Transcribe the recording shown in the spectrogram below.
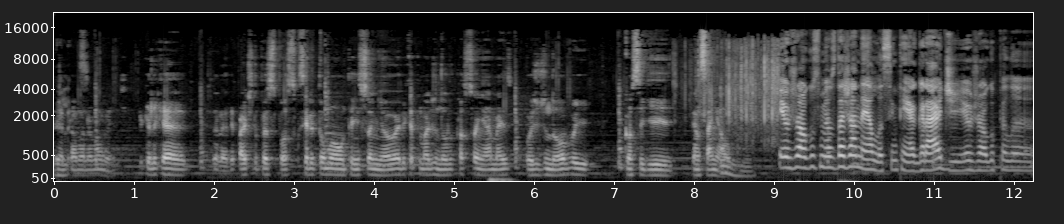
Ele toma normalmente. Porque ele quer, de parte do pressuposto que se ele tomou ontem e sonhou, ele quer tomar de novo para sonhar mais hoje de novo e conseguir pensar em algo. Eu jogo os meus da janela, assim, tem a grade, eu jogo pela,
